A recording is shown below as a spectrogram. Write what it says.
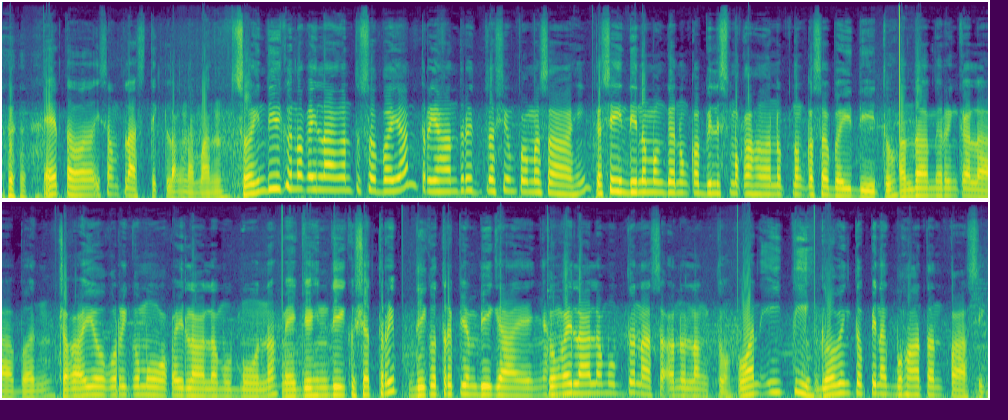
Eto, isang plastic lang naman. So, hindi ko na kailangan to sabayan. 300 plus yung pamasahe. Kasi hindi naman ganun kabilis makahanap ng kasabay dito. Ang dami rin kalaban. Tsaka ayoko rin kumuha kay Lala Move muna. Medyo hindi ko siya trip. Hindi ko trip yung bigayan niya. Kung kay Lala Move to, nasa ano lang to. 180. Going to Pinagbuhatan Pasig.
